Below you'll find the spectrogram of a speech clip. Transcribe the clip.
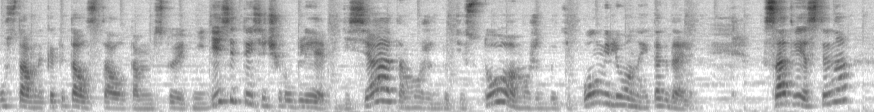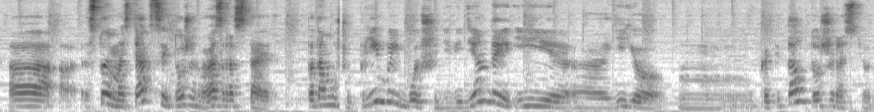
уставный капитал стал там стоить не 10 тысяч рублей, а 50, а может быть и 100, а может быть и полмиллиона и так далее. Соответственно, а, стоимость акций тоже разрастает, потому что прибыль, больше дивиденды и а, ее капитал тоже растет.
